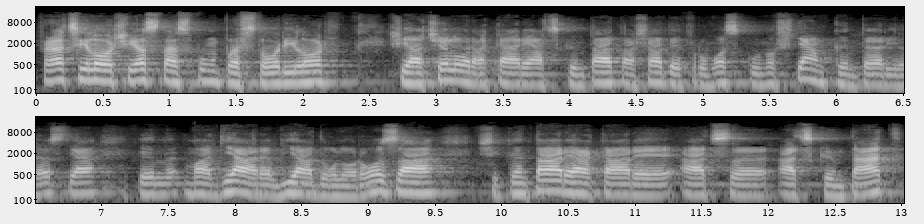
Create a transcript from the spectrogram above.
Fraților, și asta spun păstorilor și acelora care ați cântat așa de frumos, cunoșteam cântările astea în maghiară, Via Dolorosa și cântarea care ați, ați cântat,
